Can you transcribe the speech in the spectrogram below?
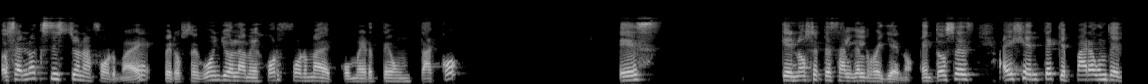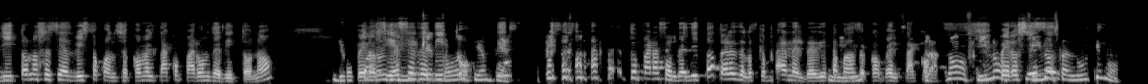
o sea, no existe una forma, ¿eh? Pero según yo, la mejor forma de comerte un taco es que no se te salga el relleno. Entonces, hay gente que para un dedito, no sé si has visto cuando se come el taco, para un dedito, ¿no? Pero si ese dedito, tú paras el dedito, tú eres de los que paran el dedito cuando se come el taco. No, fino, Pero si fino hasta el último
